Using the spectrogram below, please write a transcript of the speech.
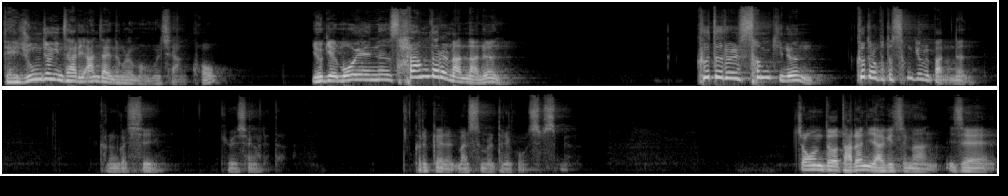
대중적인 자리에 앉아 있는 걸 머물지 않고 여기에 모여 있는 사람들을 만나는 그들을 섬기는 그들로부터 성경을 받는 그런 것이 교회 생활이다. 그렇게 말씀을 드리고 싶습니다. 조금 더 다른 이야기지만 이제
